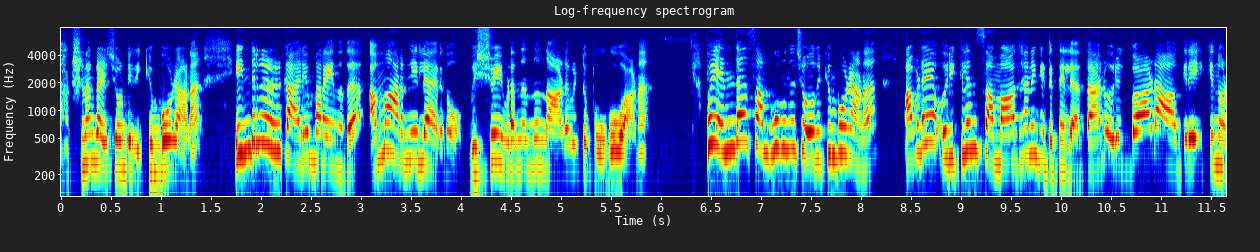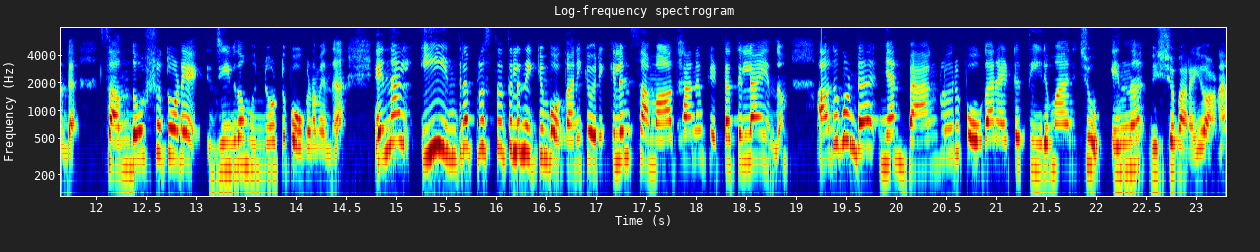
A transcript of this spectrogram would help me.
ഭക്ഷണം കഴിച്ചുകൊണ്ടിരിക്കുമ്പോഴാണ് ഇന്ദ്രൻ ഒരു കാര്യം പറയുന്നത്. അമ്മ അറിഞ്ഞില്ലായിരുന്നോ. വിശ്വ ഇവിടെ നിന്ന് നാട് വിട്ടു പോകുവാണ്. അപ്പൊ എന്താ സംഭവം എന്ന് ചോദിക്കുമ്പോഴാണ് അവിടെ ഒരിക്കലും സമാധാനം കിട്ടുന്നില്ല താൻ ഒരുപാട് ആഗ്രഹിക്കുന്നുണ്ട്. സന്തോഷത്തോടെ ജീവിതം മുന്നോട്ട് പോകണമെന്ന്. എന്നാൽ ഈ ഇന്ദ്രപ്രസ്ഥത്തിൽ നിൽക്കുമ്പോൾ തനിക്ക് ഒരിക്കലും സമാധാനം കിട്ടത്തില്ല എന്നും അതുകൊണ്ട് ഞാൻ ബാംഗ്ലൂർ പോകാനായിട്ട് തീരുമാനിച്ചു എന്ന് വിശ്വ പറയുവാണ്.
